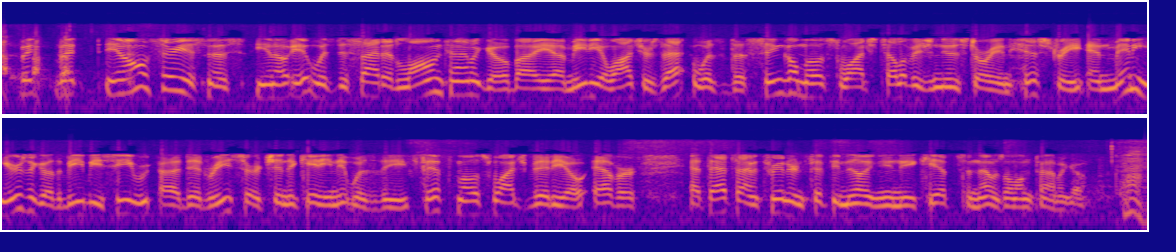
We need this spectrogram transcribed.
But, but in all seriousness, you know, it was decided a long time ago by uh, media watchers that was the single most watched television news story in history. And many years ago, the BBC uh, did research indicating it was the fifth most watched video ever. At that time, 350 million unique hits, and that was a long time ago. uh,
